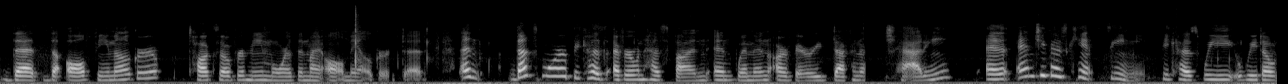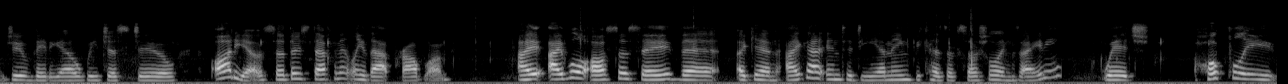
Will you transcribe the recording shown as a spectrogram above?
that the all female group talks over me more than my all male group did. And that's more because everyone has fun and women are very definitely chatty. And and you guys can't see me because we we don't do video, we just do audio. So there's definitely that problem. I I will also say that again, I got into DMing because of social anxiety, which hopefully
